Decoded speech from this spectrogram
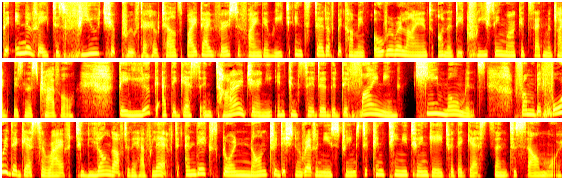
The innovators future proof their hotels by diversifying their reach instead of becoming over reliant on a decreasing market segment like business travel. They look at the guest's entire journey and consider the defining key moments from before the guests arrive to long after they have left, and they explore non traditional revenue streams to continue to engage with their guests and to sell more.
